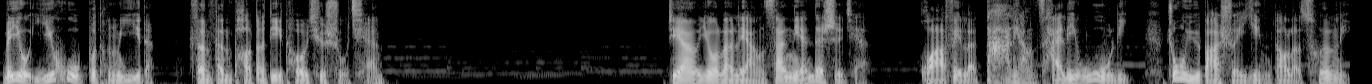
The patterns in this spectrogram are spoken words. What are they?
没有一户不同意的，纷纷跑到地头去数钱。这样用了两三年的时间，花费了大量财力物力，终于把水引到了村里，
